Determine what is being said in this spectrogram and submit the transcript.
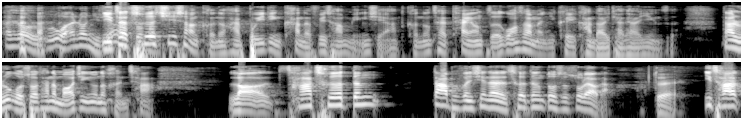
按照如果按照你 你在车漆上可能还不一定看得非常明显啊，可能在太阳折光上面你可以看到一条条印子。但如果说它的毛巾用的很差，老擦车灯，大部分现在的车灯都是塑料的，对，一擦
